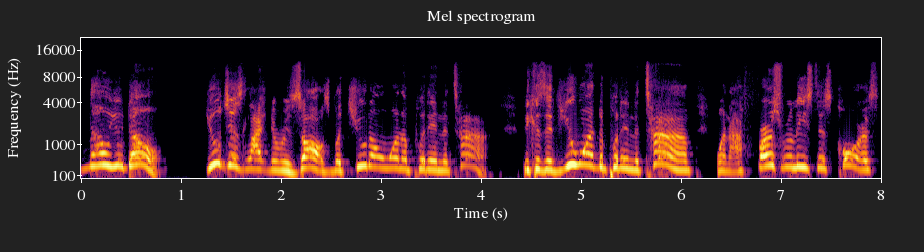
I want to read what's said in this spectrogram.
no, you don't. You just like the results, but you don't want to put in the time. Because if you wanted to put in the time, when I first released this course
